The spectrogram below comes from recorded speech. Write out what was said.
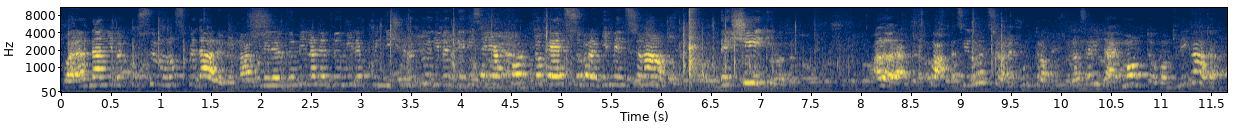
40 anni per costruire un ospedale, lo inauguri nel 2000, nel 2015 lo chiudi perché ti sei accorto che è sovradimensionato, decidi. Allora, qua la situazione purtroppo sulla sanità è molto complicata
